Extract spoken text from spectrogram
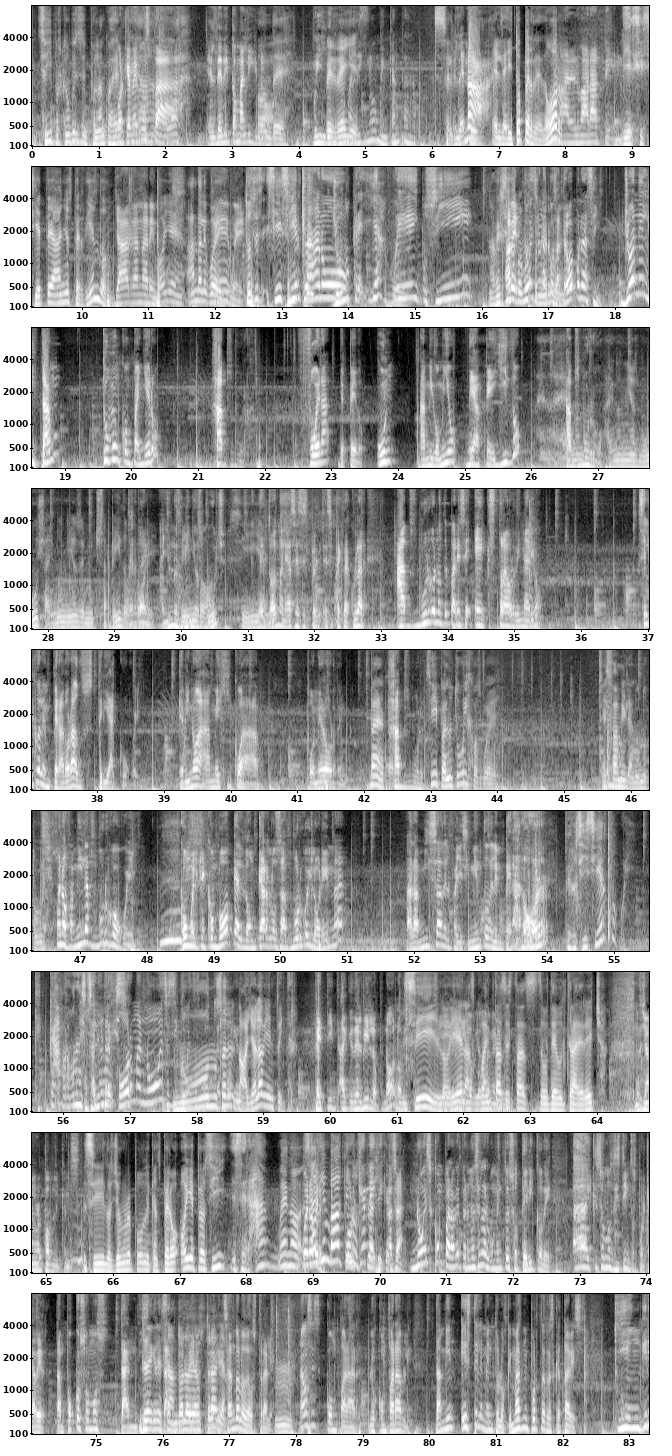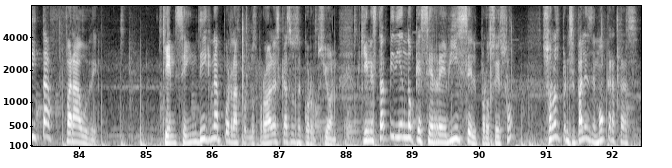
Sí, ¿por qué no pusiste Polanco? A Porque me ah, gusta ah, el dedito maligno. ¿Dónde? Güey, el dedito maligno me encanta. El, El dedito perdedor. Malbaraten. 17 años perdiendo. Ya ganaremos. Oye, ándale, güey. Entonces, sí es cierto. claro. Yo no creía, güey. Pues sí. A ver si a ver, te voy a decir una poner, cosa, güey. te lo voy a poner así. Yo en el ITAM tuve un compañero Habsburg. Fuera de pedo. Un amigo mío de apellido hay Habsburgo. unos- Hay unos niños Bush, hay unos niños de muchos apellidos. Perdón, güey. hay unos niños Bush. Sí, de todas muchos. maneras es espe- espectacular. ¿Habsburgo no te parece extraordinario? Es el hijo del emperador austriaco, güey. Que vino a México a poner orden. Bueno, pero- Habsburg. sí, pero no tuvo hijos, güey. Es familia, no, no tuvo hijos. Bueno, familia Habsburgo, güey. Como el que convoca el don Carlos Habsburgo y Lorena a la misa del fallecimiento del emperador. Pero sí es cierto, güey. Qué cabrón Pues salió en eso. reforma, ¿no? Es así como No, estas no sale. convocatorias. No, yo la vi en Twitter. Petit, ah, del Villop, ¿no? ¿Lo viste? Sí, lo vi en las cuentas estas de de ultraderecha. Los Young Republicans. Sí, los Young Republicans. Pero, oye, pero sí, ¿será? Bueno, Bueno, si a ver, alguien va, que ¿por nos qué. México? O sea, no es comparable, pero no es el argumento esotérico de, ay, que somos distintos. Porque, a ver, tampoco somos tan. Regresando tan a lo de. Australia. Regresando a lo de Australia. Mm. Nada más es comparar, lo comparable. También este elemento, lo que más me importa rescatar es, quien grita fraude, quien se indigna por, la- por los probables casos de corrupción, quien está pidiendo que se revise el proceso, son los principales demócratas.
